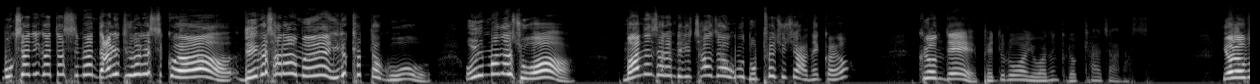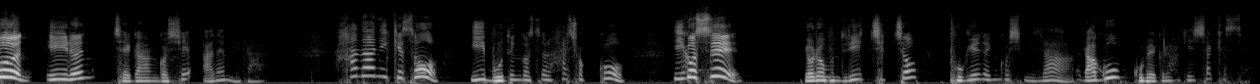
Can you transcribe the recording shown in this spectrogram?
목사님 같았으면 나를 드러냈을 거야. 내가 사람을 일으켰다고. 얼마나 좋아. 많은 사람들이 찾아오고 높여주지 않을까요? 그런데 베드로와 요한은 그렇게 하지 않았어요. 여러분, 이 일은 제가 한 것이 아닙니다. 하나님께서 이 모든 것을 하셨고 이것을 여러분들이 직접 보게 된 것입니다. 라고 고백을 하기 시작했어요.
